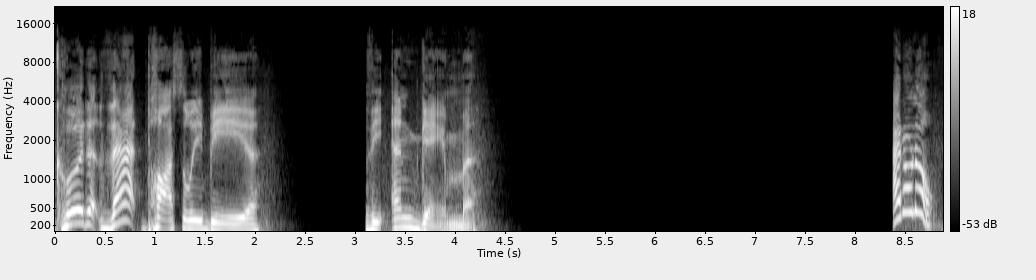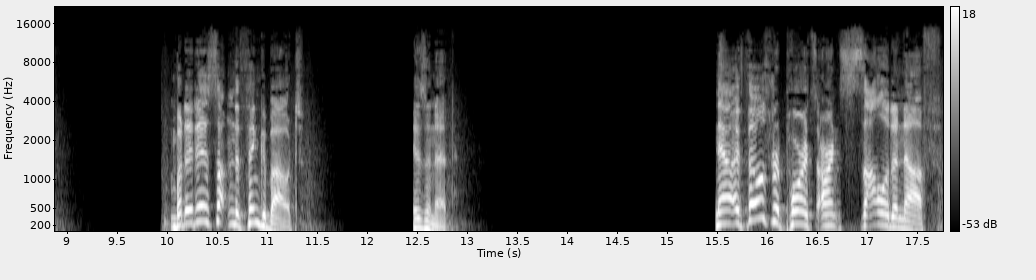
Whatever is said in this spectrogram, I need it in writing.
Could that possibly be the end game? I don't know. But it is something to think about, isn't it? Now, if those reports aren't solid enough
